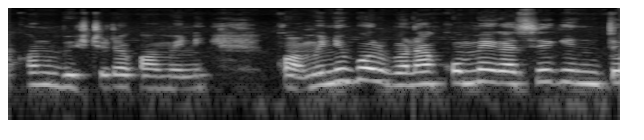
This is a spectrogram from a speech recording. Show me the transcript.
এখন বৃষ্টিটা কমেনি। কমেনি বলব না, কমে গেছে কিন্তু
